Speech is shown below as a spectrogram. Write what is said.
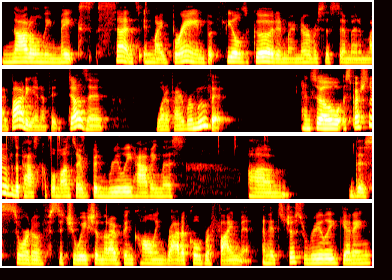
not only makes sense in my brain, but feels good in my nervous system and in my body. And if it doesn't, what if I remove it? And so, especially over the past couple months, I've been really having this um, this sort of situation that I've been calling radical refinement. And it's just really getting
